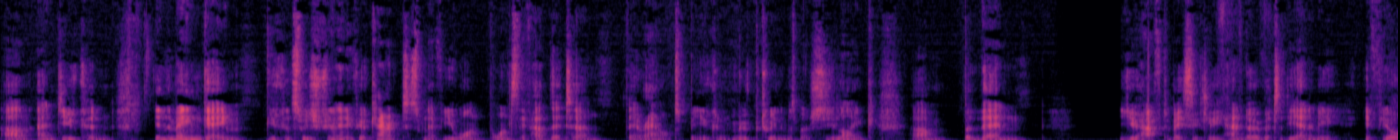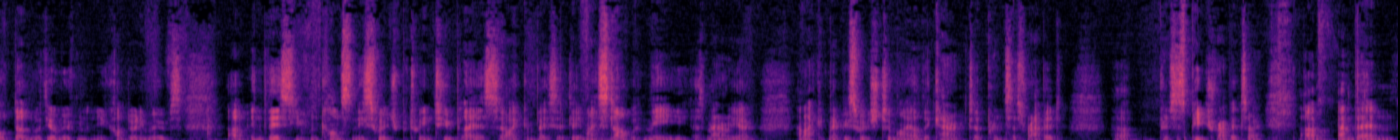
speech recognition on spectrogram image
um, and you can, in the main game, you can switch between any of your characters whenever you want. But once they've had their turn, they're out. But you can move between them as much as you like. Um, but then you have to basically hand over to the enemy if you're done with your movement and you can't do any moves. Um, in this, you can constantly switch between two players. So I can basically, it might start with me as Mario, and I could maybe switch to my other character, Princess Rabbit, uh, Princess Peach Rabbit, sorry, um, and then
